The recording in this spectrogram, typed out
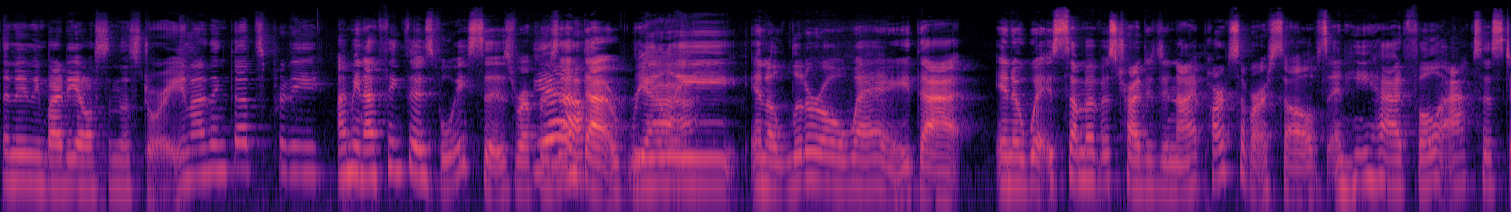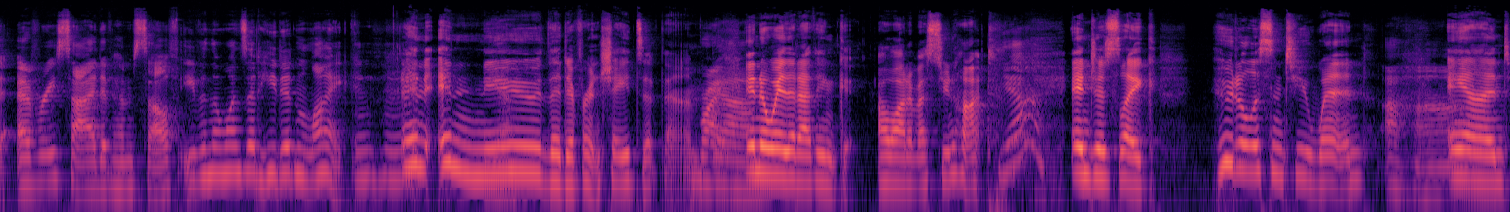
than anybody else in the story, and I think that's pretty. I mean, I think those voices represent Yeah. that really in a literal way that in a way some of us try to deny parts of ourselves and he had full access to every side of himself, even the ones that he didn't like. And and knew the different shades of them. Right. Yeah. In a way that I think a lot of us do not. Yeah. And just like who to listen to when Uh-huh. and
